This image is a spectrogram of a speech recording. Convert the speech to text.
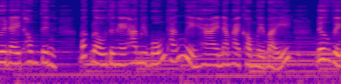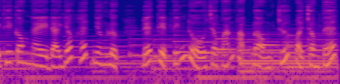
Người này thông tin, bắt đầu từ ngày 24 tháng 12 năm 2017, đơn vị thi công này đã dốc hết nhân lực để kịp tiến độ cho quán hoạt động trước và trong Tết.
